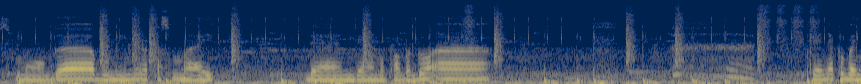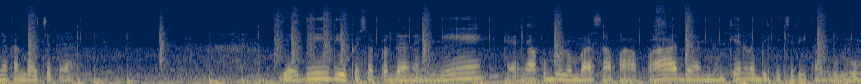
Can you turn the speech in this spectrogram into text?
semoga bumi ini lekas membaik. Dan jangan lupa berdoa. Kayaknya kebanyakan bacot ya. Jadi di episode perdana ini kayaknya aku belum bahas apa-apa dan mungkin lebih ke cerita dulu.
